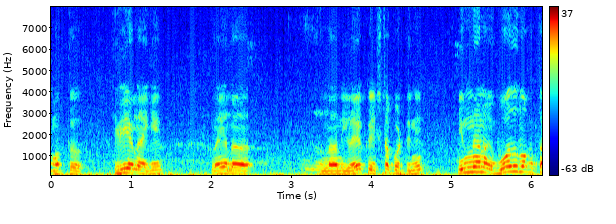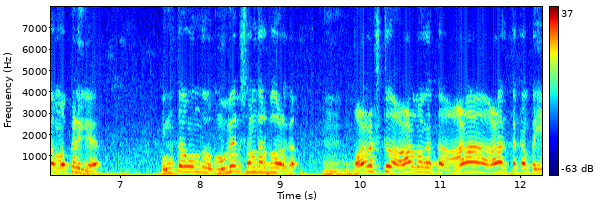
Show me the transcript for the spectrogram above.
ಮತ್ತು ಹಿರಿಯನಾಗಿ ನಾನು ನಾನು ಹೇಳಕ್ಕೆ ಇಷ್ಟಪಡ್ತೀನಿ. ಇನ್ನೇನು ಓದುವಂಥ ಮಕ್ಕಳಿಗೆ ಇಂಥ ಒಂದು ಮೊಬೈಲ್ ಸಂದರ್ಭದೊಳಗೆ ಭಾಳಷ್ಟು ಆಳ್ವಾಗಂತ ಆಳ ಆಳಾಗ್ತಕ್ಕಂಥ ಈ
